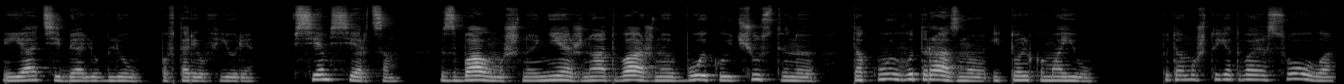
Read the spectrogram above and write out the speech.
«Я тебя люблю», — повторил Фьюри. «Всем сердцем. Взбалмошную, нежную, отважную, бойкую, чувственную. Такую вот разную и только мою». «Потому что я твоя Соула»,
